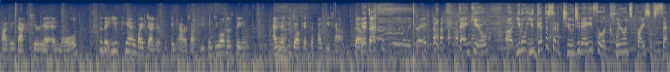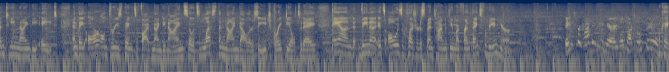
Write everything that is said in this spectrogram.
causing bacteria and mold so that you can wipe down your kitchen countertops. You can do all those things and Yeah. that you don't get to funky town. So Yeah, that's just really, really great. Thank you. Uh, you know what? You get the set of two today for a clearance price of $17.98, and they are on threes payments of $5.99, so it's less than $9 each. Great deal today. And Vina, it's always a pleasure to spend time with you, my friend. Thanks for being here. Thanks for having me, Mary. We'll talk real soon. Okay,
